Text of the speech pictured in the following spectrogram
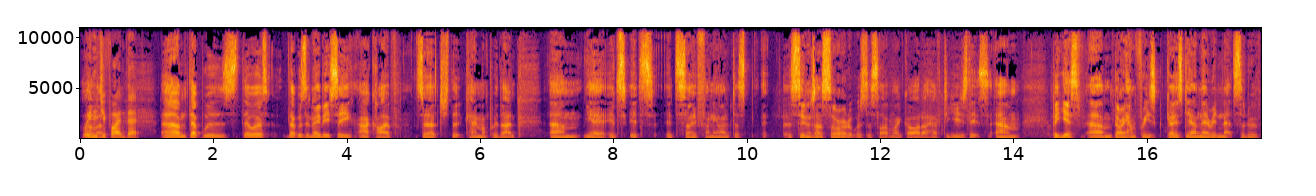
Where Love did it. you find that? Um, that was there was that was an ABC archive search that came up with that. Um, yeah, it's it's it's so funny. I just as soon as I saw it, it was just like, my God, I have to use this. Um, but yes, um, Barry Humphries goes down there in that sort of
